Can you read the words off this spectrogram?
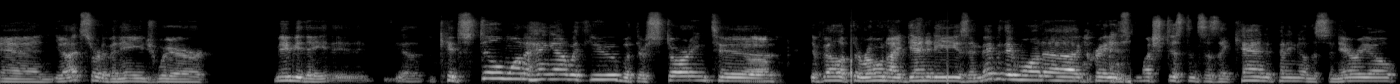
and you know that's sort of an age where maybe they, they you know, kids still want to hang out with you, but they're starting to yeah. develop their own identities, and maybe they want to create as much distance as they can, depending on the scenario.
